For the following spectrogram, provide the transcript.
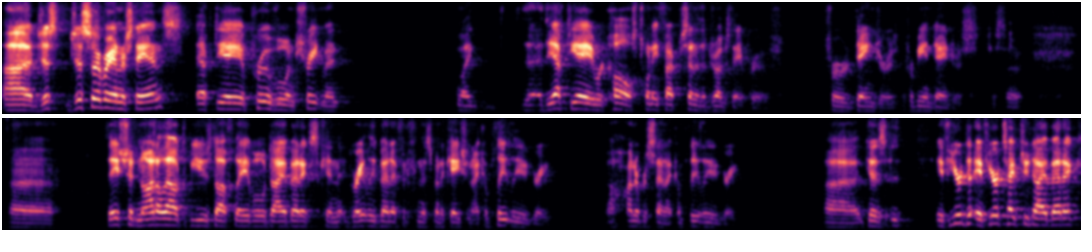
Uh, just just so everybody understands, FDA approval and treatment, like the, the FDA recalls 25% of the drugs they approve for dangerous for being dangerous. Just so, uh, they should not allow it to be used off label. Diabetics can greatly benefit from this medication. I completely agree. 100%. I completely agree. Because uh, if you're if you're type 2 diabetic,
